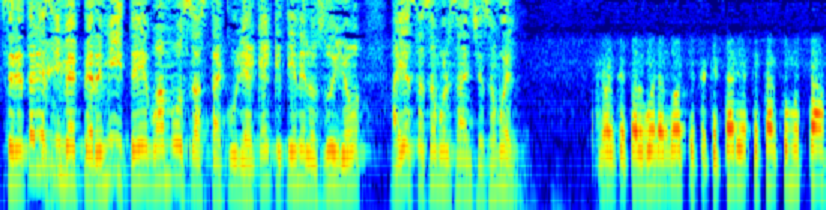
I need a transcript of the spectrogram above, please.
secretaria, si me permite, vamos hasta Culiacán, que tiene lo suyo. Ahí está Samuel Sánchez. Samuel. Manuel, ¿qué tal? Buenas noches, secretaria, ¿qué tal? ¿Cómo está?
